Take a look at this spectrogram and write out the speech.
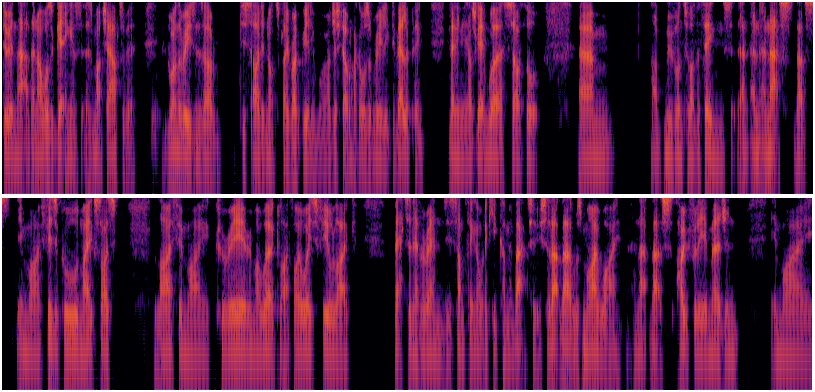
doing that, then I wasn't getting as, as much out of it. One of the reasons I decided not to play rugby anymore. I just felt like I wasn't really developing. If anything, I was getting worse. So I thought um, I'd move on to other things, and, and and that's that's in my physical, my exercise life, in my career, in my work life. I always feel like better never ends is something I want to keep coming back to. So that that was my why, and that that's hopefully emerging in my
